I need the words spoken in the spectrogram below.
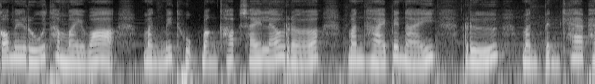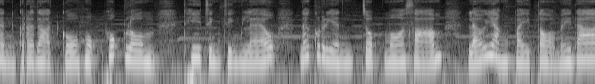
ก็ไม่รู้ทำไมว่ามันไม่ถูกบังคับใช้แล้วเหรอ มันหายไปไหน หรือมันเป็นแค่แผ่นกระดาษโกหกพกลม ที่จริงๆ แล้ว นักเรียนจบม .3 แล้วยังไปต่อไม่ได้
